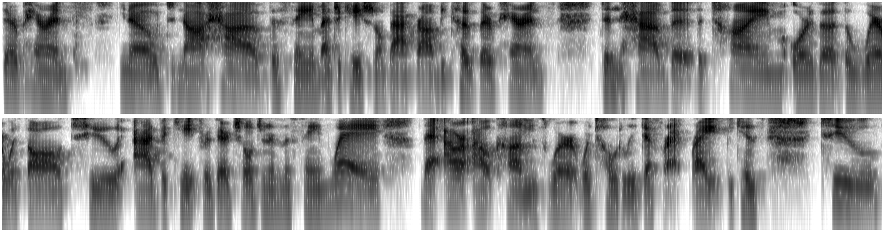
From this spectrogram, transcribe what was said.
their parents, you know, did not have the same educational background, because their parents didn't have the the time or the the wherewithal to advocate for their children in the same way, that our outcomes were were totally different, right? Because to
